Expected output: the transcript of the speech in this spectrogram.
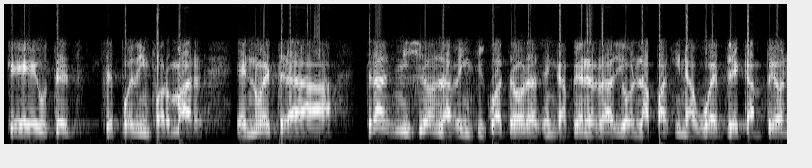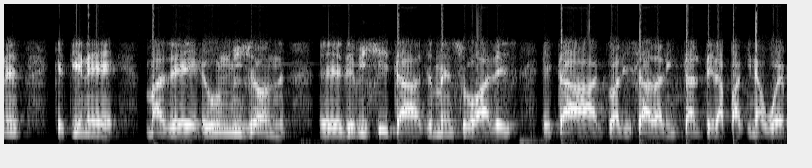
que usted se puede informar en nuestra transmisión las 24 horas en Campeones Radio en la página web de Campeones que tiene más de un millón eh, de visitas mensuales. Está actualizada al instante la página web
